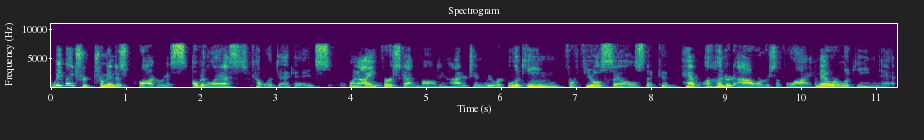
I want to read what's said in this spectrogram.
We've made tr- tremendous progress over the last couple of decades. When I first got involved in hydrogen, we were looking for fuel cells that could have 100 hours of life. Now we're looking at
